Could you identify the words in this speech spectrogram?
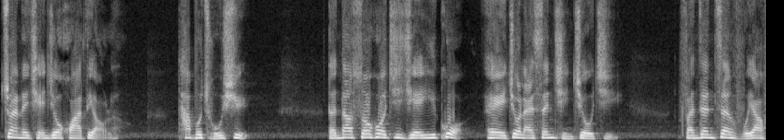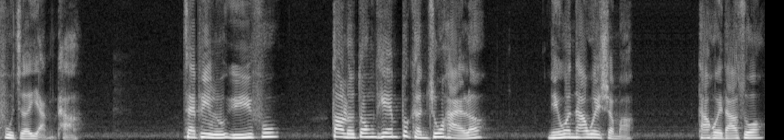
赚的钱就花掉了，他不储蓄，等到收获季节一过。哎，就来申请救济，反正政府要负责养他。再譬如渔夫，到了冬天不肯出海了，你问他为什么，他回答说：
